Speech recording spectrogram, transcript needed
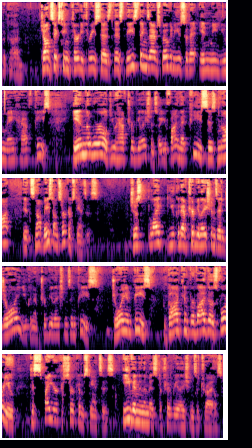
to God. John 16, 33 says this These things I have spoken to you so that in me you may have peace. In the world you have tribulation. So you find that peace is not it's not based on circumstances. Just like you could have tribulations and joy, you can have tribulations and peace. Joy and peace, God can provide those for you despite your circumstances, even in the midst of tribulations and trials.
